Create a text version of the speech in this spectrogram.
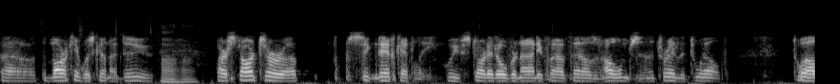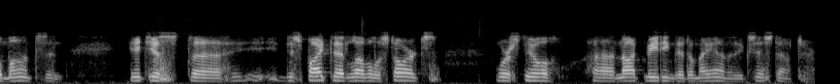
uh, the market was going to do. Uh-huh. Our starts are up significantly. We've started over 95,000 homes in the trailing 12, 12 months, and it just, uh, despite that level of starts, we're still uh, not meeting the demand that exists out there.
